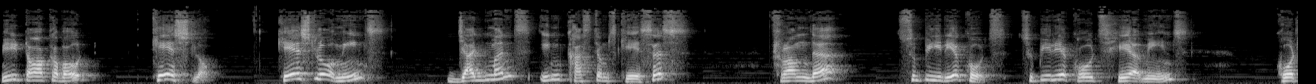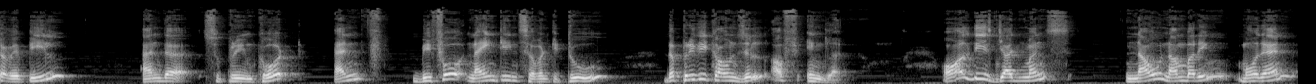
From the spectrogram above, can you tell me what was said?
we talk about case law. Case law means judgments in customs cases from the superior courts. Superior courts here means Court of Appeal and the Supreme Court. And before 1972 the Privy Council of England. All these judgments now numbering more than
